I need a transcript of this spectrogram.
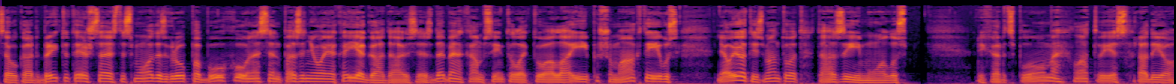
Savukārt Britu tiešsaistes modes grupa Buhu nesen paziņoja, ka iegādājusies Debenhams intelektuālā īpašuma aktīvus, ļaujot izmantot tā zīmolus. Rihards Plūme, Latvijas radio.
